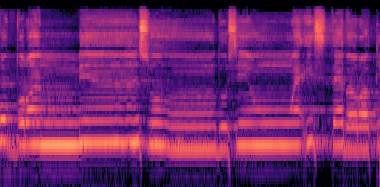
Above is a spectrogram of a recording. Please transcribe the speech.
خضرا من سندس وإستبرق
